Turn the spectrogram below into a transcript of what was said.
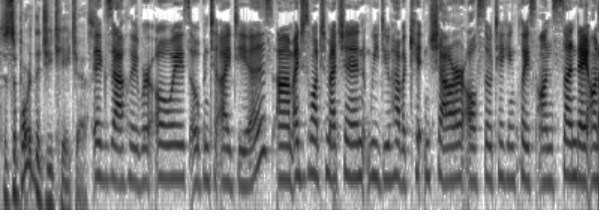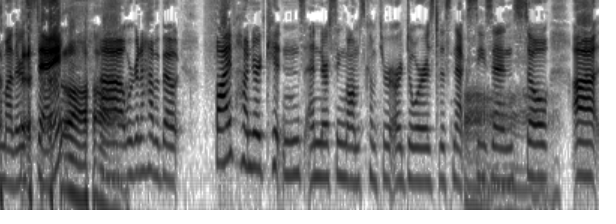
to support the GTHS. Exactly. We're always open to ideas. Um, I just want to mention we do have a kitten shower also taking place on Sunday on Mother's Day. uh, we're going to have about 500 kittens and nursing moms come through our doors this next season. So uh,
